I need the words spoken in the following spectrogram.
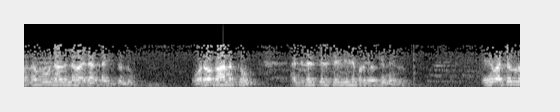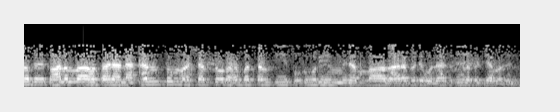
ഫഹമൂന എന്നുള്ള അതിനകത്തായിരിക്കുന്നു ഓരോ കാലത്തും അനുസരിച്ച് ശൈലിയിൽ പ്രയോഗിക്കുന്നതാണ് ഇനി മറ്റൊന്നൊക്കെ നോക്ക്. കാലല്ലാഹുത്താല അശബ്ദു റഹബത്തം തീ സുദൂരിഹിം നാലപ്പറ്റി മുനാഫിക്കങ്ങളെ പറ്റിയാ പറഞ്ഞു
